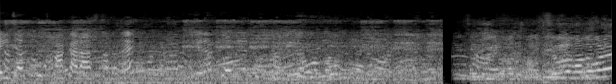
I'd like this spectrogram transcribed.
এইটা তো ফাঁকা রাস্তাটা দেখ। এরা তো এগুলো কত করে?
